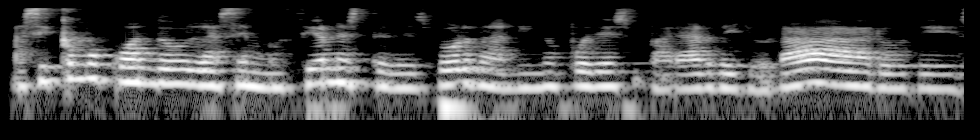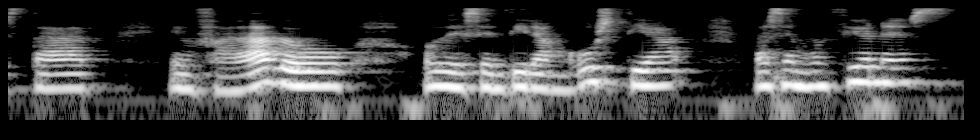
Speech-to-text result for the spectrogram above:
Así como cuando las emociones te desbordan y no puedes parar de llorar o de estar enfadado o de sentir angustia, las emociones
